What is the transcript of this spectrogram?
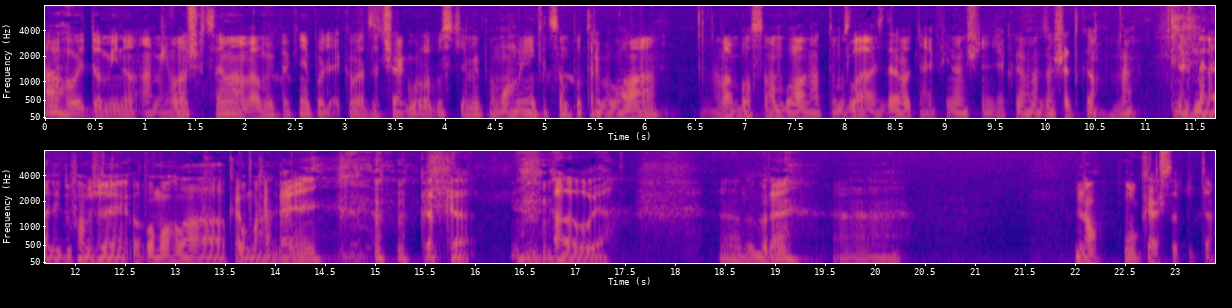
Ahoj Domino a Miloš, chcem vám veľmi pekne poďakovať za čagu, lebo ste mi pomohli, keď som potrebovala lebo som bola na tom zle aj zdravotne, aj finančne. Ďakujem vám za všetko. No. My sme radi, dúfam, že pomohla a Katka pomáha. B. Katka, aleluja. A, Dobre. A... No, Lukáš sa pýta.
